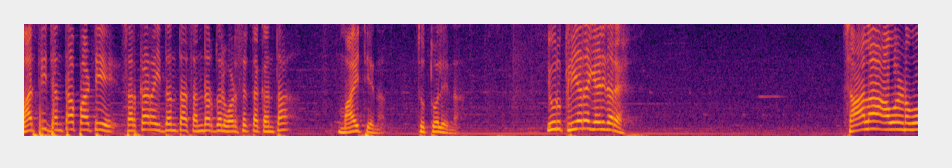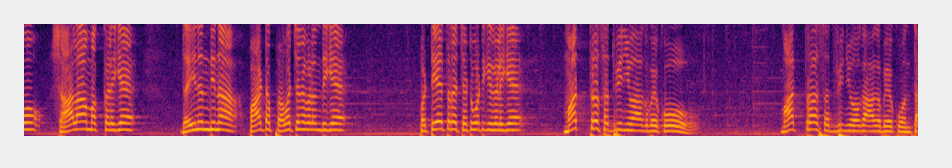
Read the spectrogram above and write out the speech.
ಭಾರತೀಯ ಜನತಾ ಪಾರ್ಟಿ ಸರ್ಕಾರ ಇದ್ದಂಥ ಸಂದರ್ಭದಲ್ಲಿ ಹೊಡೆಸಿರ್ತಕ್ಕಂಥ ಮಾಹಿತಿಯನ್ನು ಸುತ್ತೋಲೆಯನ್ನು ಇವರು ಕ್ಲಿಯರಾಗಿ ಹೇಳಿದ್ದಾರೆ. ಶಾಲಾ ಆವರಣವು ಶಾಲಾ ಮಕ್ಕಳಿಗೆ ದೈನಂದಿನ ಪಾಠ ಪ್ರವಚನಗಳೊಂದಿಗೆ ಪಠ್ಯೇತರ ಚಟುವಟಿಕೆಗಳಿಗೆ ಮಾತ್ರ ಸದ್ವಿನಿಯೋಗ ಆಗಬೇಕು. ಮಾತ್ರ ಸದ್ವಿನಿಯೋಗ ಆಗಬೇಕು ಅಂತ.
